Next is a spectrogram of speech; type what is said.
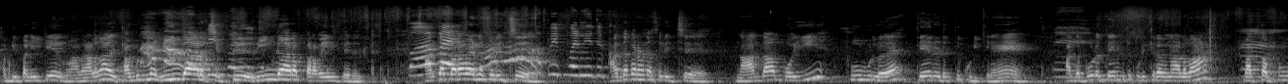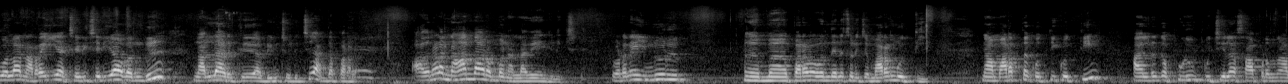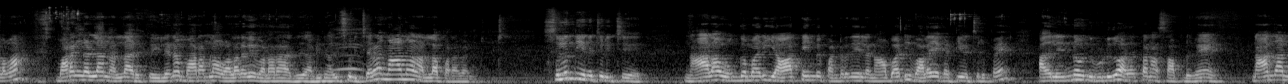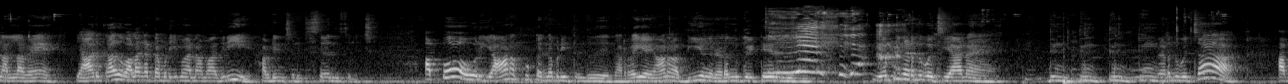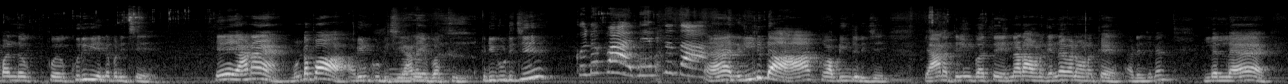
அப்படி பண்ணிக்கிட்டே இருக்கும். அதனால தான் அது தமிழில் ரீங்கார சிட்டு ரீங்கார பறவைன்னு பேர். இருக்கு அந்த பறவை என்ன சொல்லிச்சு? பண்ணிட்டு அந்த பறவை என்ன சொல்லிச்சு? நான் தான் போய் பூவில் தேன் எடுத்து குடிக்கிறேன். அந்த பூவில் தேன் எடுத்து குடிக்கிறதுனால தான் மற்ற பூவெல்லாம் நிறைய செடி செடியாக வந்து நல்லா இருக்குது அப்படின்னு சொல்லிச்சு அந்த பறவை. அதனால் நான் தான் ரொம்ப நல்லாவே சொல்லிச்சு உடனே இன்னொரு ம- பறவை வந்து என்ன சொல்லிச்சு? மரங்குத்தி. நான் மரத்தை கொத்தி கொத்தி அதில் இருக்க புழு பூச்சிலாம் சாப்பிட்றதுனால தான் மரங்கள்லாம் நல்லா இருக்குது இல்லைன்னா மரம்லாம் வளரவே வளராது அப்படின்னு அது சொல்லிச்சேன்னா நான் தான் நல்லா பறவைன்னு சொல்லிச்சு. சிலந்தி என்ன சொல்லிச்சு? நானாக உங்கள் மாதிரி யார்ட்டையுமே பண்ணுறதே இல்லை. நான் பாட்டி வலையை கட்டி வச்சுருப்பேன். அதில் என்ன வந்து விழுதோ அதைத்தான் நான் சாப்பிடுவேன். நான் தான் நல்லவன். யாருக்காவது வலை கட்ட முடியுமா? என்ன மாதிரி? அப்படின்னு சொல்லிச்சு. சிலந்தி சொல்லிச்சு. அப்போது ஒரு யானை கூட்டம் என்ன பண்ணிட்டு இருந்தது? நிறைய யானை அப்படியே அங்கே நடந்து போயிட்டே இருந்தது. எப்படி நடந்து போச்சு யானை? டிங் டிங் டிங் டிங் நடந்து போச்சா? அப்போ அந்த குருவி என்ன பண்ணிச்சு? ஏ யானை முண்டப்பா அப்படின்னு கூப்பிடுச்சு யானையை பார்த்து. இப்படி கூப்பிடுச்சு ஆ நில்லுடா அப்படின்னு சொல்லிச்சு. யானை திரும்பி பார்த்து என்னடா உனக்கு என்ன வேணும் உனக்கு? அப்படின்னு சொன்னேன். இல்லை இல்லை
